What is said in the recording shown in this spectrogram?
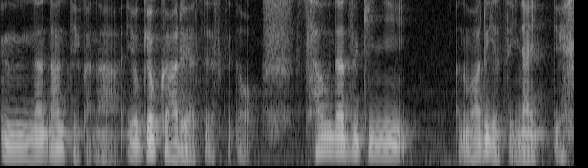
うんななんていうかなよよくあるやつですけどサウナ好きにあの悪いやついないっていう。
